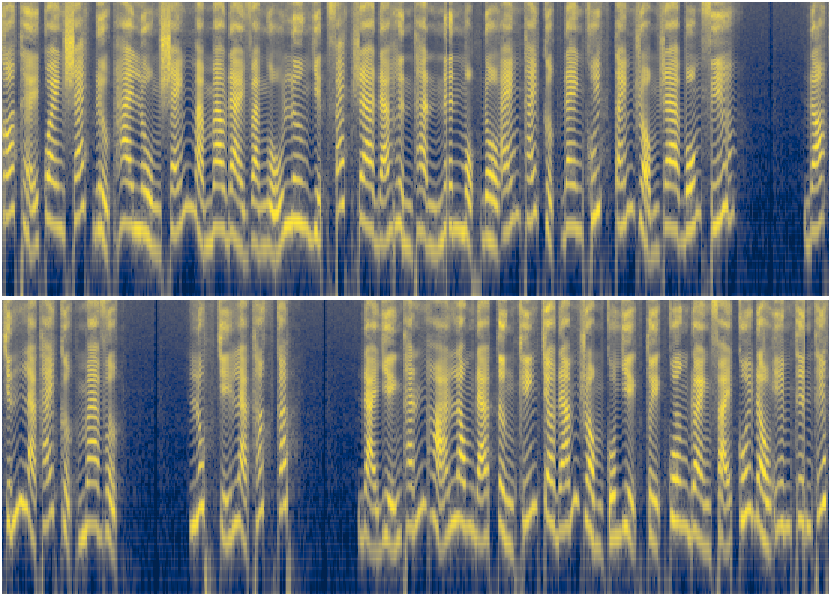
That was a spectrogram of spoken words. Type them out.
có thể quan sát được hai luồng sáng mà Mao Đài và Ngũ Lương Dịch phát ra đã hình thành nên một đồ án thái cực đang khuyết tán rộng ra bốn phía. Đó chính là thái cực ma vực. Lúc chỉ là thất cấp. Đại diện Thánh Hỏa Long đã từng khiến cho đám rồng của diệt tuyệt quân đoàn phải cúi đầu im thinh thiết.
